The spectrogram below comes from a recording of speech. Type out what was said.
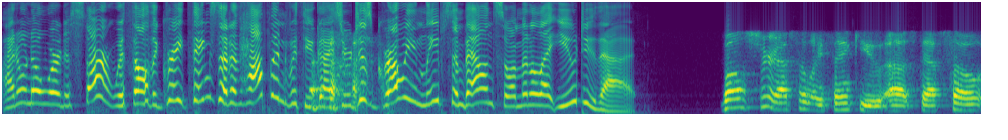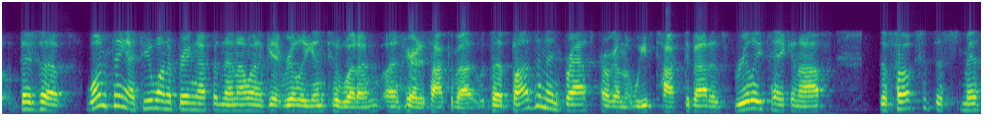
I don't know where to start with all the great things that have happened with you guys. You're just growing leaps and bounds. So, I'm going to let you do that. Well, sure, absolutely. Thank you, uh, Steph. So there's a one thing I do want to bring up, and then I want to get really into what I'm, I'm here to talk about. The Buzzin' and Brass program that we've talked about has really taken off. The folks at the Smith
